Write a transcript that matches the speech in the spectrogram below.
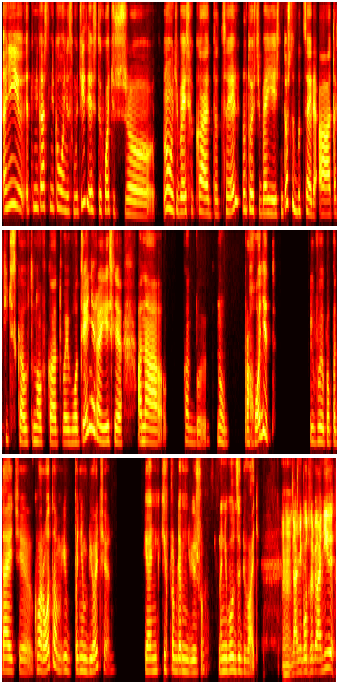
они, это, мне кажется, никого не смутит, если ты хочешь, э, ну, у тебя есть какая-то цель, ну, то есть у тебя есть не то чтобы цель, а тактическая установка твоего тренера, если она как бы, ну, проходит, и вы попадаете к воротам и по ним бьете, я никаких проблем не вижу. Они будут забивать. Они будут забивать. Они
